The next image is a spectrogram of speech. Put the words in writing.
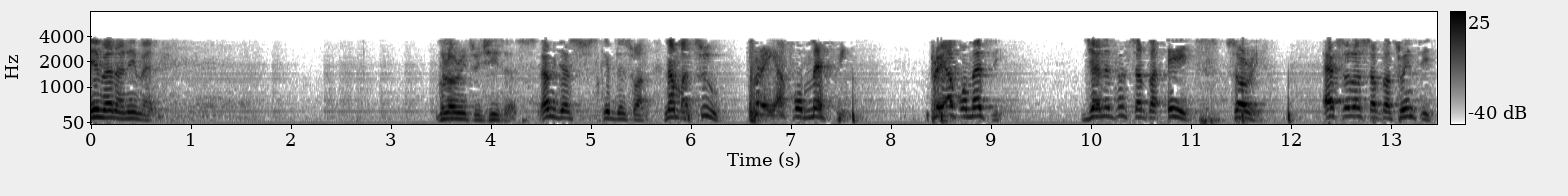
Amen and amen. Glory to Jesus. Let me just skip this one. Number two, prayer for mercy. Prayer for mercy. Genesis chapter 8, sorry. Exodus chapter 20,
